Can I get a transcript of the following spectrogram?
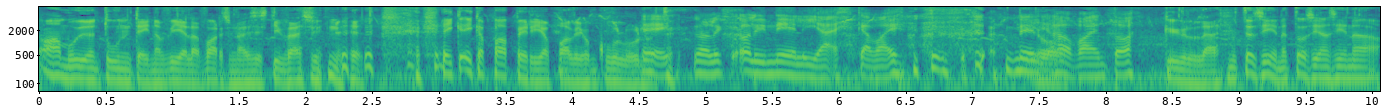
aamuyön tunteina vielä varsinaisesti väsynyt, eikä, eikä paperia paljon kulunut. Ei, oli, oli neljä ehkä vai neljä Joo, havaintoa. Kyllä, mutta siinä tosiaan siinä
